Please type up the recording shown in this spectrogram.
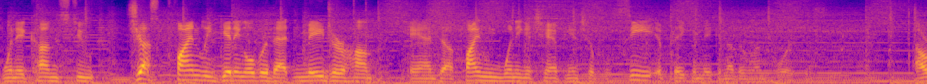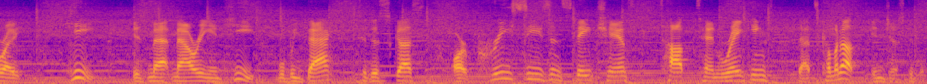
when it comes to just finally getting over that major hump and uh, finally winning a championship. We'll see if they can make another run for it this season. All right, he is Matt Mowry, and he will be back to discuss our preseason state champs top 10 rankings. That's coming up in just a bit.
